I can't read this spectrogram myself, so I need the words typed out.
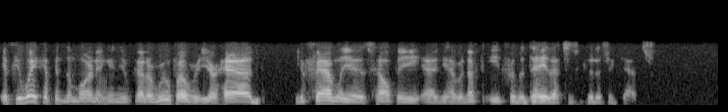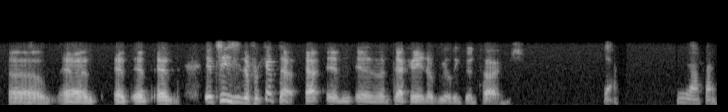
if you wake up in the morning and you've got a roof over your head, your family is healthy, and you have enough to eat for the day, that's as good as it gets. Um, and, and, and, and it's easy to forget that in, in a decade of really good times. Yeah, exactly.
